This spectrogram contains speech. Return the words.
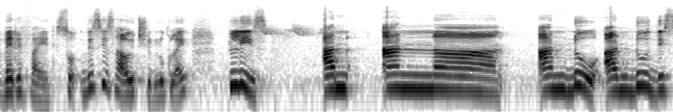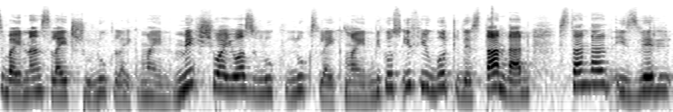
verified. So this is how it should look like. Please and and uh, undo undo this binance lite to look like mine. Make sure yours look looks like mine. Because if you go to the standard standard is very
